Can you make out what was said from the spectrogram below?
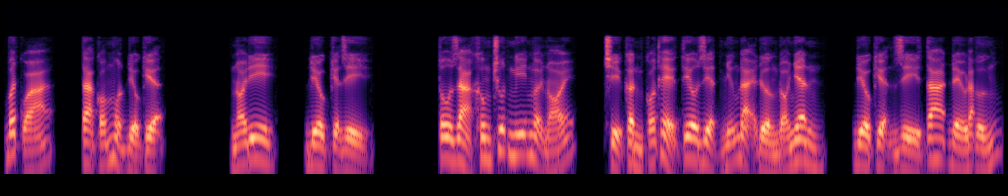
bất quá, ta có một điều kiện. Nói đi, điều kiện gì? Tô giả không chút nghĩ ngợi nói, chỉ cần có thể tiêu diệt những đại đường đó nhân, điều kiện gì ta đều đáp ứng.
